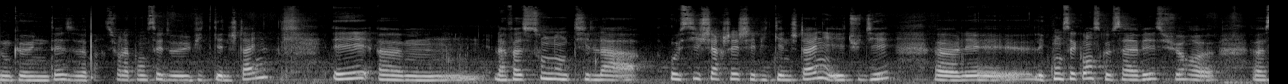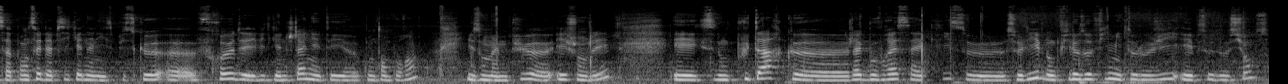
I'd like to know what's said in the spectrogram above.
donc une thèse sur la pensée de Wittgenstein, et la façon dont il a aussi cherché chez Wittgenstein et étudié les, les, conséquences que ça avait sur sa pensée de la psychanalyse, puisque Freud et Wittgenstein étaient contemporains, ils ont même pu échanger. Et c'est donc plus tard que Jacques Beauvresse a écrit ce, livre, donc Philosophie, mythologie et pseudosciences,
